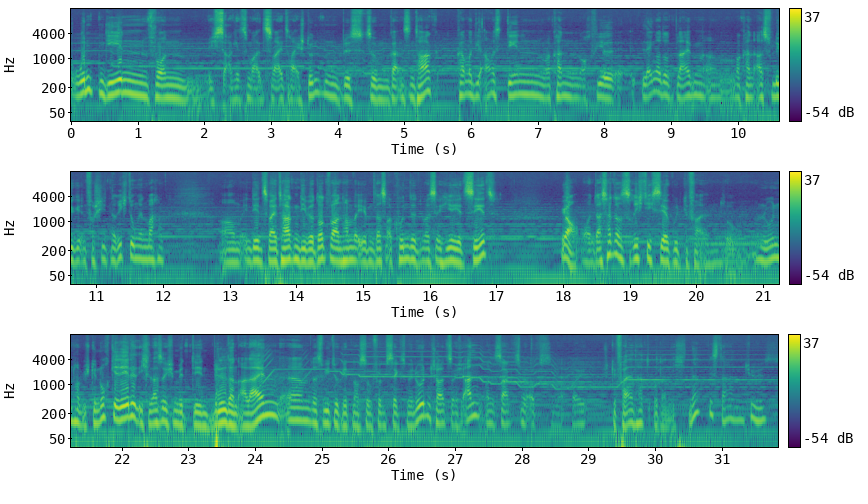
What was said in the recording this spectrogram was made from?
Runden gehen von, ich sage jetzt mal, zwei, drei Stunden bis zum ganzen Tag. Kann man die ausdehnen, man kann noch viel länger dort bleiben, ähm, man kann Ausflüge in verschiedene Richtungen machen. Ähm, in den zwei Tagen, die wir dort waren, haben wir eben das erkundet, was ihr hier jetzt seht. Ja, und das hat uns richtig sehr gut gefallen. So, nun habe ich genug geredet. Ich lasse euch mit den Bildern allein. Ähm, das Video geht noch so 5-6 Minuten. Schaut es euch an und sagt mir, ob es euch gefallen hat oder nicht. Ne? Bis dann. Tschüss.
